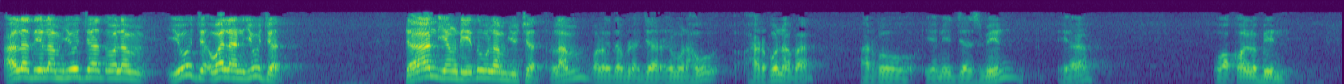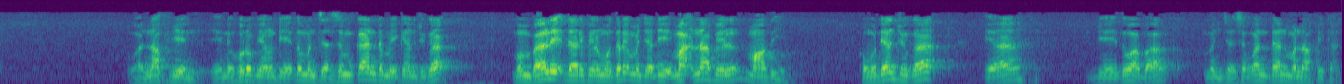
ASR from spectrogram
Alladzi lam yujad walam yujad walan yujad. Dan yang di itu lam yujad. Lam kalau kita belajar ilmu nahwu harfun apa? Harfu yani jazmin ya wa qalbin wa nafyin. Ini huruf yang dia itu menjazmkan demikian juga membalik dari fi'il mudhari menjadi makna fil madhi. Kemudian juga ya dia itu apa? menjazmkan dan menafikan.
